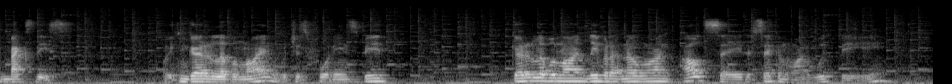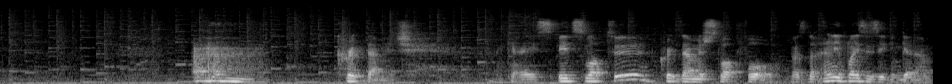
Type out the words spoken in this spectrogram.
max this. Or you can go to level 9, which is 14 speed. Go to level 9, leave it at level 9. I would say the second one would be crit damage. Okay, speed slot 2, crit damage slot 4. That's the only places you can get them.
